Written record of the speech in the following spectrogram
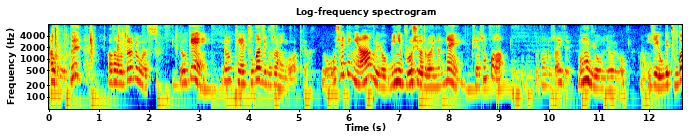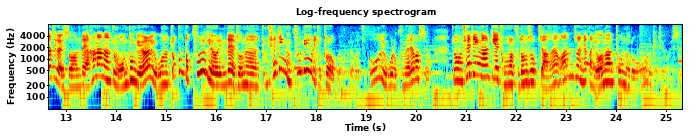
아이고 바닥으로 떨겨버렸어. 요게 이렇게 두 가지 구성인 것 같아요 요 shading이랑 그리고 요 미니 브러쉬가 들어있는데 제 손바닥 요 정도 사이즈 너무 귀여운데요 이거? 어, 이제 이게 두 가지가 있었는데 하나는 좀 warm tone 계열, 이거는 조금 더 cool 계열인데 저는 좀 shading은 cool 계열이 좋더라고요. 그래가지고 이걸로 구매를 해봤어요. 좀 shading하기에 정말 부담스럽지 않은 완전 약간 연한 톤으로 이렇게 되어 있어요.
